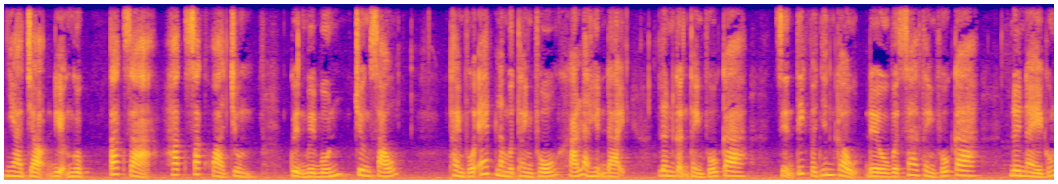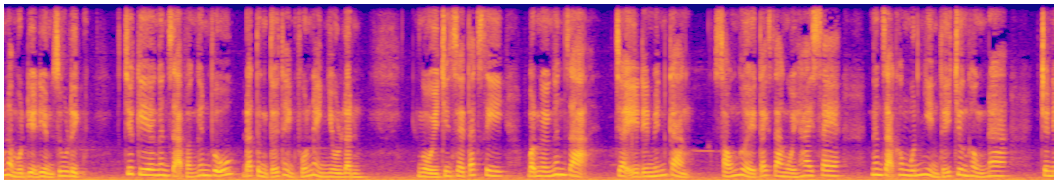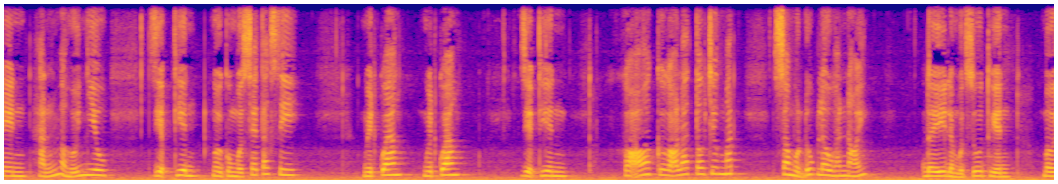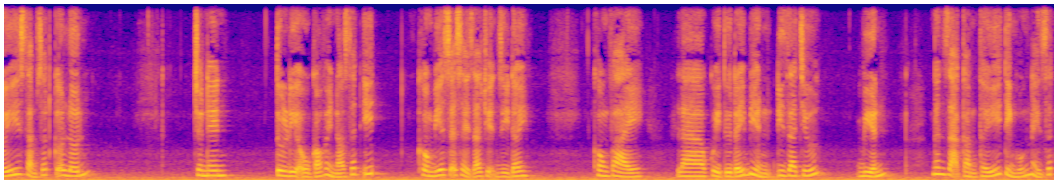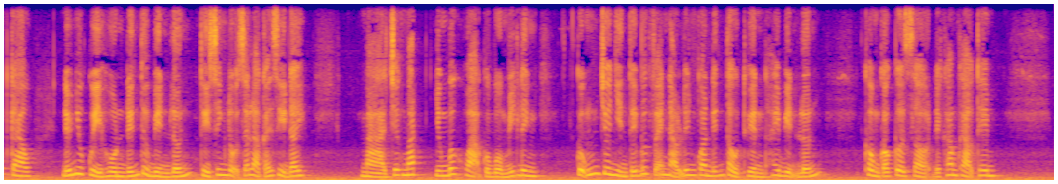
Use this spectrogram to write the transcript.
Nhà trọ địa ngục, tác giả Hắc Sắc hòa Trùng, quyển 14, chương 6. Thành phố S là một thành phố khá là hiện đại, lân cận thành phố K, diện tích và nhân khẩu đều vượt xa thành phố K. Nơi này cũng là một địa điểm du lịch. Trước kia Ngân Dạ và Ngân Vũ đã từng tới thành phố này nhiều lần. Ngồi trên xe taxi, bọn người Ngân Dạ chạy đến bến cảng, 6 người tách ra ngồi hai xe. Ngân Dạ không muốn nhìn thấy Trương Hồng Na, cho nên hắn và Hứa Nhiêu Diệp Thiên ngồi cùng một xe taxi. Nguyệt Quang, Nguyệt Quang. Diệp Thiên gõ cứ gõ laptop trước mắt. Sau một lúc lâu hắn nói, đây là một du thuyền mới sản xuất cỡ lớn. Cho nên, tư liệu có vẻ nó rất ít, không biết sẽ xảy ra chuyện gì đây. Không phải là quỷ từ đáy biển đi ra chứ? Biến. Ngân dạ cảm thấy tình huống này rất cao. Nếu như quỷ hồn đến từ biển lớn thì sinh độ sẽ là cái gì đây? Mà trước mắt những bức họa của bổ Mỹ Linh cũng chưa nhìn thấy bức vẽ nào liên quan đến tàu thuyền hay biển lớn. Không có cơ sở để tham khảo thêm.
